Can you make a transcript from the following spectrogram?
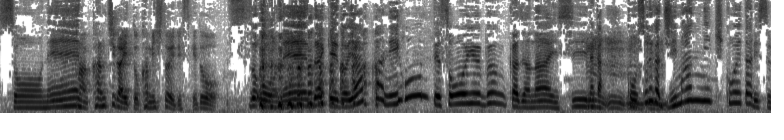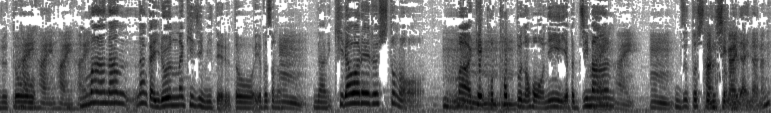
そうね、まあ勘違いと紙一重ですけど、そうね。だけど、やっぱ日本ってそういう文化じゃないし、なんかこう、それが自慢に聞こえたりすると、はいはいはいはい。まあなん、なんかいろんな記事見てると、やっぱその、うん。何嫌われる人の、まあ結構トップの方に、やっぱ自慢。ずっとしてる人みたいな。ね。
